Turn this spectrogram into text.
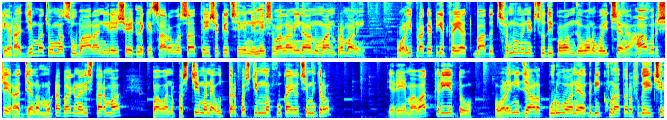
કે રાજ્યમાં ચોમાસું બાર આની રહેશે એટલે કે સારો વરસાદ થઈ શકે છે. નિલેશ વાલાણીના અનુમાન પ્રમાણે હોળી પ્રાગટ્ય થયા બાદ છન્નું મિનિટ સુધી પવન જોવાનો હોય છે અને આ વર્ષે રાજ્યના મોટાભાગના વિસ્તારમાં પવન પશ્ચિમ અને ઉત્તર પશ્ચિમનો ફૂંકાયો છે મિત્રો. ત્યારે એમાં વાત કરીએ તો હોળીની જાળ પૂર્વ અને અગ્નિ ખૂણા તરફ ગઈ છે,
